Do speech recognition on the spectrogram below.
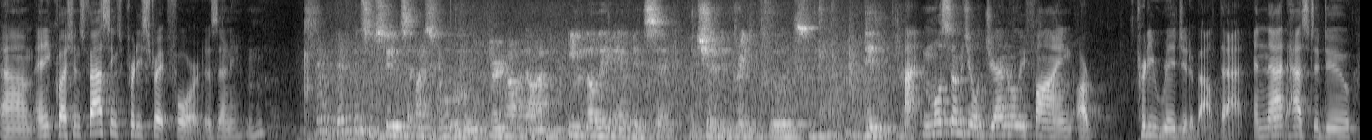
um, any questions? Fasting's pretty straightforward. Is there any? Mhm. There, there have been some students at my school who, during Ramadan, even though they may have been sick and should have been drinking fluids, didn't drink. Muslims, you'll generally find, are pretty rigid about that. And that has to do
